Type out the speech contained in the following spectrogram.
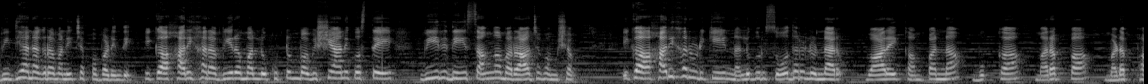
విద్యానగరం అని చెప్పబడింది. ఇక హరిహర వీరమల్లు కుటుంబ విషయానికొస్తే వీరిది సంగమ రాజవంశం. ఇక హరిహరుడికి నలుగురు సోదరులున్నారు. వారే కంపన్న బుక్క మరప్ప మడప్ప.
